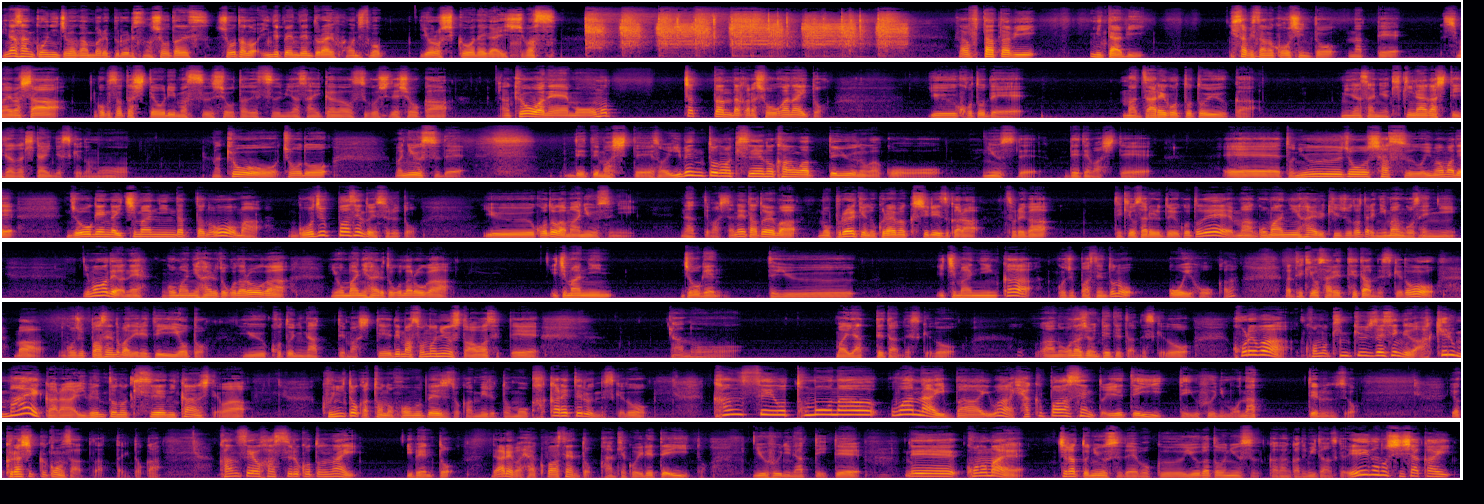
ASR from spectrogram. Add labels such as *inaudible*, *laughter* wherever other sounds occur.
皆さんこんにちは。頑張れプロレスの翔太です。翔太のインデペンデントライフ。本日もよろしくお願いします。さあ、再び、三度、久々の更新となってしまいました。ご無沙汰しております。翔太です。皆さんいかがお過ごしでしょうかあ今日はね、もう思っちゃったんだからしょうがないということで、まあ、ざれ言というか、皆さんには聞き流していただきたいんですけども、まあ、今日ちょうど、まあ、ニュースで出てまして、そのイベントの規制の緩和っていうのがこう、ニュースで出てまして、えっ、と、入場者数を今まで上限が1万人だったのを、まあ、50%にするということが、まあ、ニュースになってましたね。例えば、もうプロ野球のクライマックスシリーズから、それが適用されるということで、まあ5万人入る球場だったら2万5千人。今まではね、5万人入るとこだろうが、4万人入るとこだろうが、1万人上限っていう、1万人か50%の多い方かなが適用されてたんですけど、まあ50%まで入れていいよということになってまして、で、まあそのニュースと合わせて、あの、まあやってたんですけど、あの、同じように出てたんですけど、これは、この緊急事態宣言が明ける前からイベントの規制に関しては、国とか都のホームページとか見るともう書かれてるんですけど、完成を伴わない場合は100%入れていいっていう風にもなってるんですよ。いや、クラシックコンサートだったりとか、完成を発することのないイベントであれば100%観客を入れていいという風になっていて、で、この前、ちらっとニュースで僕、夕方のニュースかなんかで見たんですけど、映画の試写会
